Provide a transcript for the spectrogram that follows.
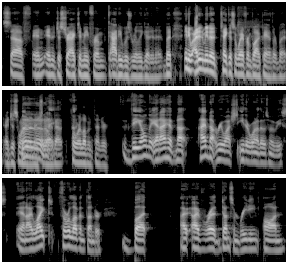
stuff and and it distracted me from god he was really good in it but anyway i didn't mean to take us away from black panther but i just wanted No, to no, no, mention no. that about thor love and thunder The only, and I have not, I have not rewatched either one of those movies, and I liked Thor: Love and Thunder, but I, I've read, done some reading on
